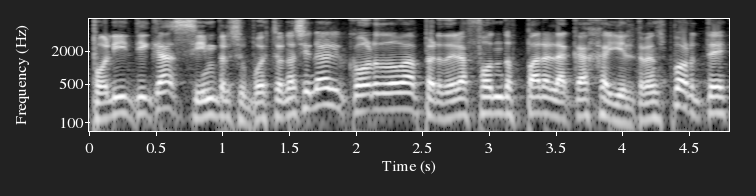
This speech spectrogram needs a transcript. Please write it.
Política sin presupuesto nacional, Córdoba perderá fondos para la caja y el transporte.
